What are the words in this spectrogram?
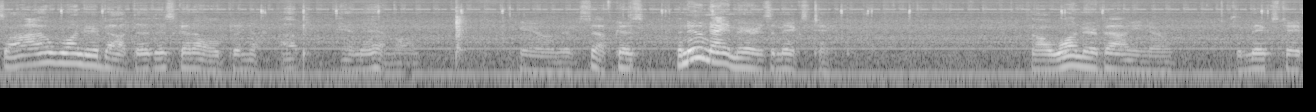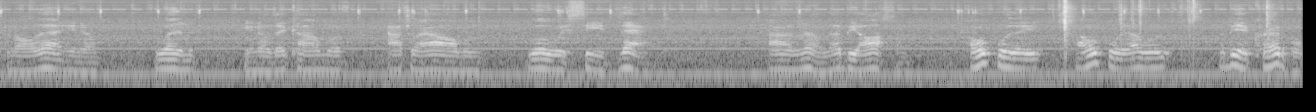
So I wonder about that. It's gonna open up Eminem on, you know, their stuff. Because the new Nightmare is a mixtape. So I wonder about, you know, the mixtape and all that, you know, when, you know, they come with actual album, will we see that? I don't know. That'd be awesome. Hopefully, hopefully that would that'd be incredible.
